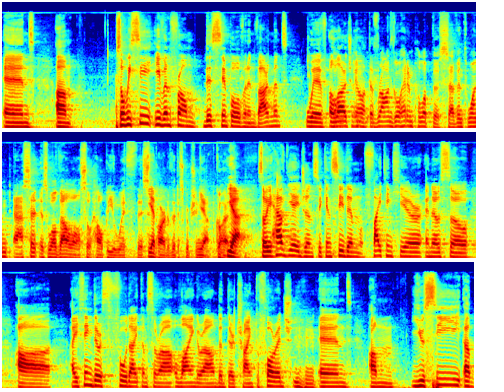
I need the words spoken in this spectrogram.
And um, so we see even from this simple of an environment with a large amount of Ron, go ahead and pull up the seventh one, asset, as well. That'll also help you with this Yep. part of the description. Yeah, go ahead. Yeah, so you have the agents, you can see them fighting here, and also uh, I think there's food items around, lying around that they're trying to forage. And um, you see, um,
